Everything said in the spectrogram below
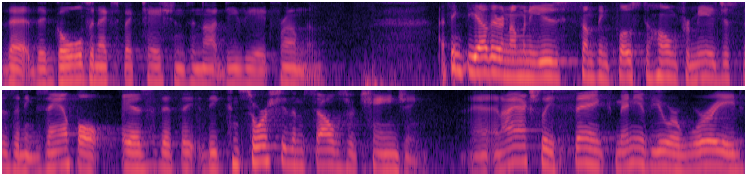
the, the goals and expectations and not deviate from them. I think the other, and I'm going to use something close to home for me just as an example, is that the, the consortia themselves are changing. And, I actually think many of you are worried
